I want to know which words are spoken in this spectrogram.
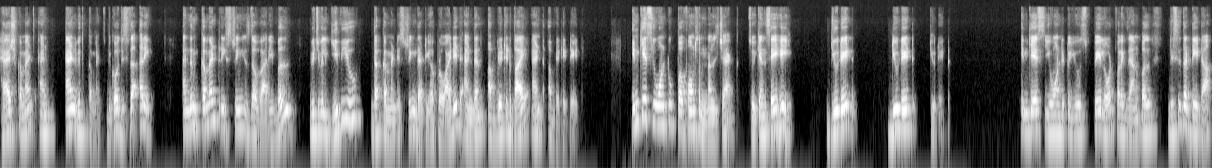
hash comments and end with comments because this is the array. And then commentary string is the variable which will give you the comment string that you have provided and then updated by and updated date. In case you want to perform some null check, so you can say, hey, due date, due date, due date in case you wanted to use payload, for example, this is the data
